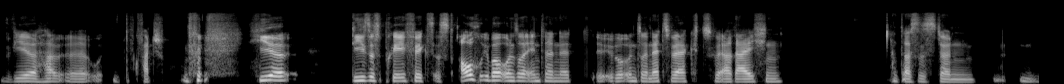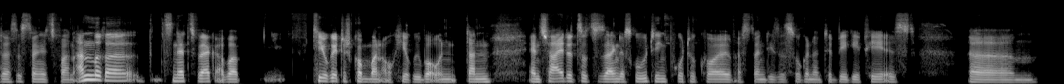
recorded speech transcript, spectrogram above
wir, äh, Quatsch, hier dieses Präfix ist auch über unser Internet, über unser Netzwerk zu erreichen. Das ist dann, das ist dann jetzt zwar ein anderes Netzwerk, aber theoretisch kommt man auch hier rüber und dann entscheidet sozusagen das Routing-Protokoll, was dann dieses sogenannte BGP ist, ähm,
